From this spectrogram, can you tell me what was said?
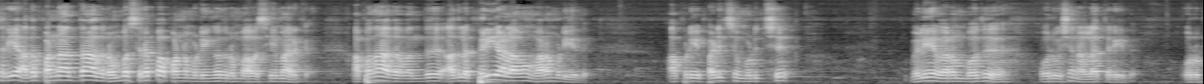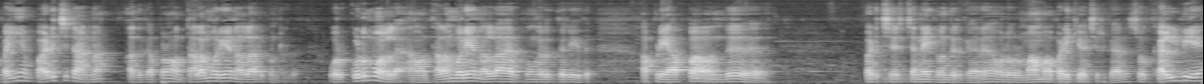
சரியாக அதை பண்ணாது தான் அதை ரொம்ப சிறப்பாக பண்ண முடியுங்கிறது ரொம்ப அவசியமாக இருக்குது அப்போ தான் அதை வந்து அதில் பெரிய அளவும் வர முடியுது. அப்படி படித்து முடித்து வெளியே வரும்போது ஒரு விஷயம் நல்லா தெரியுது. ஒரு பையன் படிச்சுட்டான்னா அதுக்கப்புறம் அவன் தலைமுறையே நல்லா இருக்குன்றது. ஒரு குடும்பம் இல்லை அவன் தலைமுறையே நல்லா இருக்குங்கிறது தெரியுது. அப்படி அப்பா வந்து படித்து சென்னைக்கு வந்திருக்காரு. அவர் ஒரு மாமா படிக்க வச்சுருக்காரு. ஸோ கல்வியை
